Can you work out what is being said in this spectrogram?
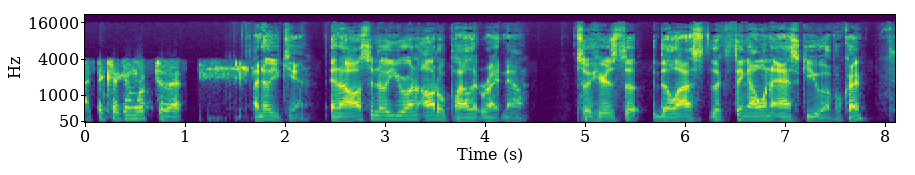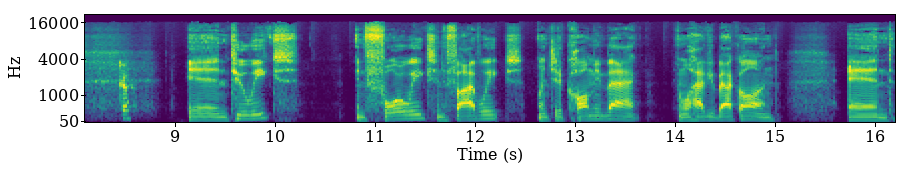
I think I can work to that. I know you can. And I also know you're on autopilot right now. So here's the the last the thing I want to ask you of, okay? Okay. In 2 weeks, in 4 weeks, in 5 weeks, I want you to call me back and we'll have you back on and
